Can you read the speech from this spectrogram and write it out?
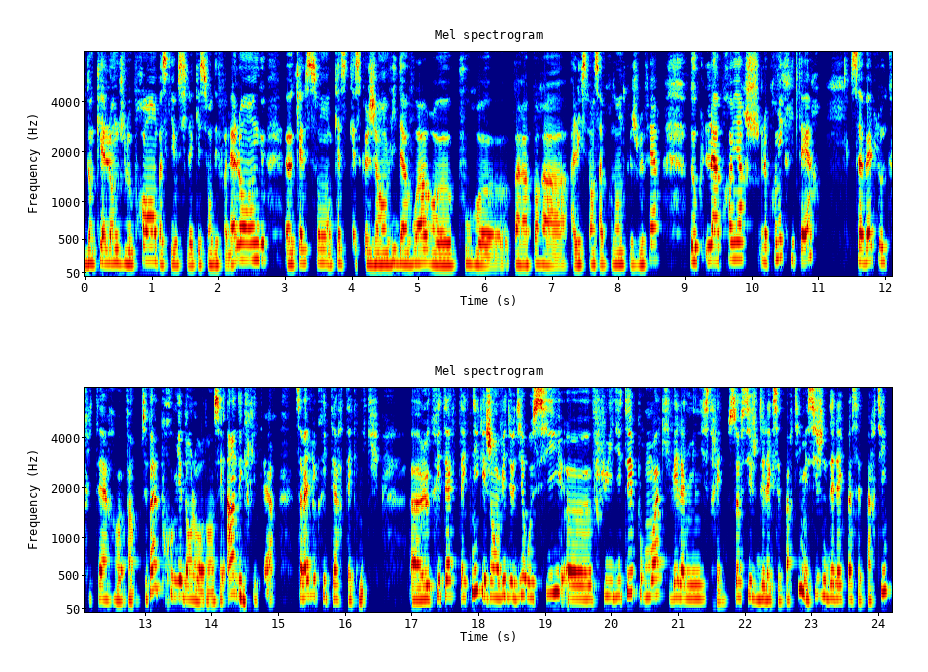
Dans quelle langue je le prends? Parce qu'il y a aussi la question des fois de la langue. Euh, quels sont Qu'est-ce qu'est-ce que j'ai envie d'avoir euh, pour euh, par rapport à, à l'expérience apprenante que je veux faire? Donc la première, le premier critère, ça va être le critère. Euh, enfin, c'est pas le premier dans l'ordre, hein, c'est un des mmh. critères. Ça va être le critère technique. Euh, le critère technique et j'ai envie de dire aussi euh, fluidité pour moi qui vais l'administrer. Sauf si je délègue cette partie, mais si je ne délègue pas cette partie,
